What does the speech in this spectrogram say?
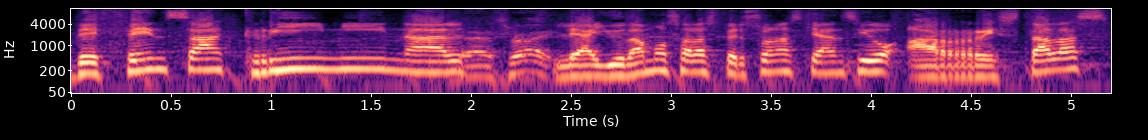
defensa criminal. Le ayudamos a las personas que han sido arrestadas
